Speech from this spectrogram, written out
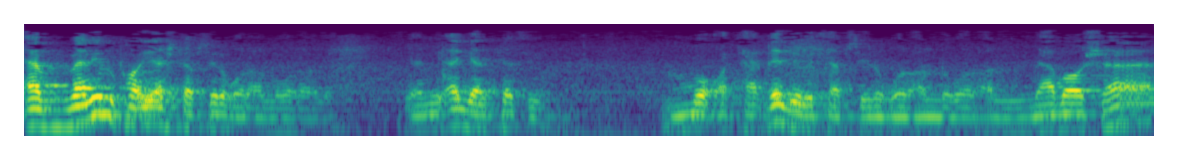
اولین پایش تفسیر قرآن به قرآن. یعنی اگر کسی معتقد به تفسیر قرآن به قرآن نباشد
